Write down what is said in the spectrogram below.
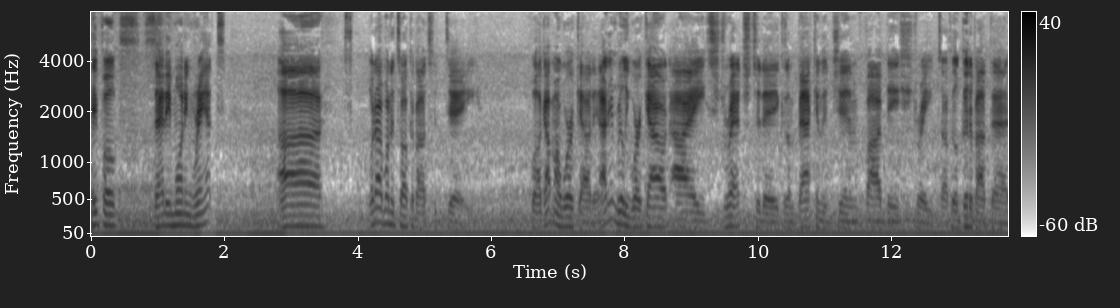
Hey folks, Saturday morning rant. Uh, what I want to talk about today. Well, I got my workout in. I didn't really work out. I stretched today because I'm back in the gym five days straight. So I feel good about that.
